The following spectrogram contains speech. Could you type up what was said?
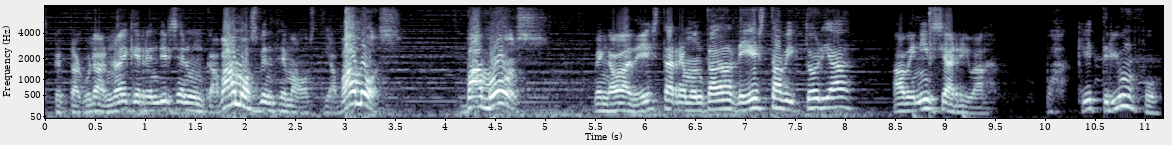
Espectacular, no hay que rendirse nunca. ¡Vamos, Benzema, hostia! ¡Vamos! ¡Vamos! Venga, va, de esta remontada, de esta victoria, a venirse arriba. ¡Qué triunfo!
